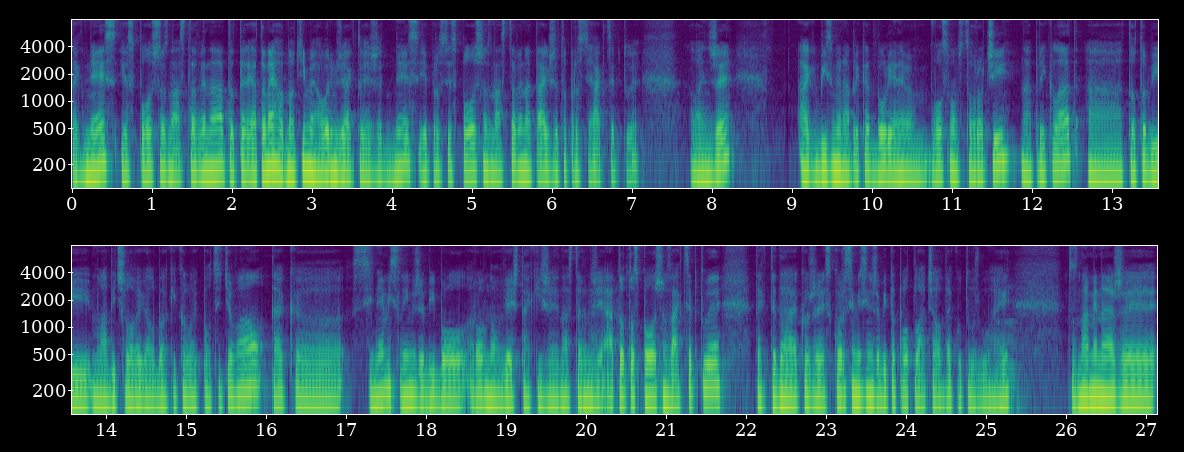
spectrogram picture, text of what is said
tak dnes je spoločnosť nastavená, to teda, ja to nehodnotím, ja hovorím, že ak to je, že dnes je proste spoločnosť nastavená tak, že to proste akceptuje. Lenže ak by sme napríklad boli, ja neviem, v 8. storočí napríklad a toto by mladý človek alebo akýkoľvek pocitoval, tak e, si nemyslím, že by bol rovno, vieš, taký, že nastavený, že a toto spoločnosť akceptuje, tak teda akože skôr si myslím, že by to potláčal takú túžbu, hej. Uh-huh. To znamená, že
